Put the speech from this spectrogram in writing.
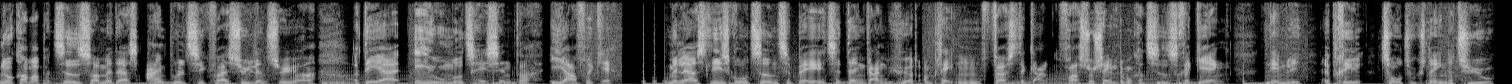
Nu kommer partiet så med deres egen politik for asylansøgere, og det er EU-modtagscentre i Afrika. Men lad os lige skrue tiden tilbage til den gang, vi hørte om planen første gang fra Socialdemokratiets regering, nemlig april 2021.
